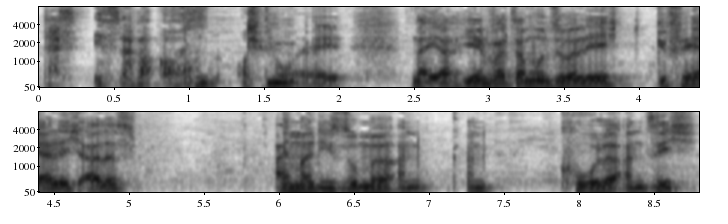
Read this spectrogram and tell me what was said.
Das ist aber auch ein Otto, ey. Naja, jedenfalls haben wir uns überlegt, gefährlich alles. Einmal die Summe an, an Kohle an sich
